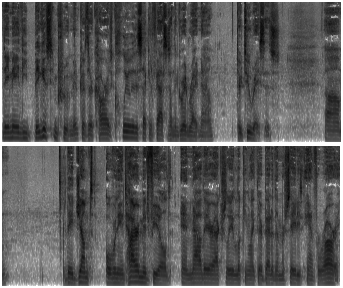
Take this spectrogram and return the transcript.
They made the biggest improvement because their car is clearly the second fastest on the grid right now through two races. Um, they jumped over the entire midfield, and now they are actually looking like they're better than Mercedes and Ferrari,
